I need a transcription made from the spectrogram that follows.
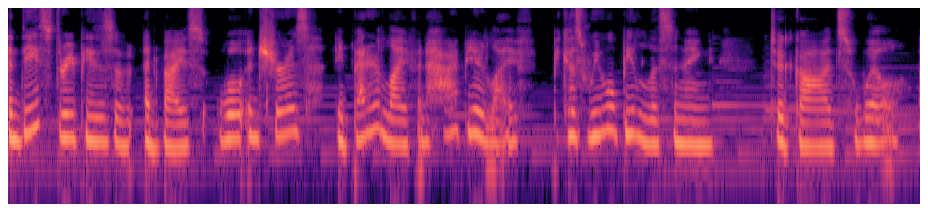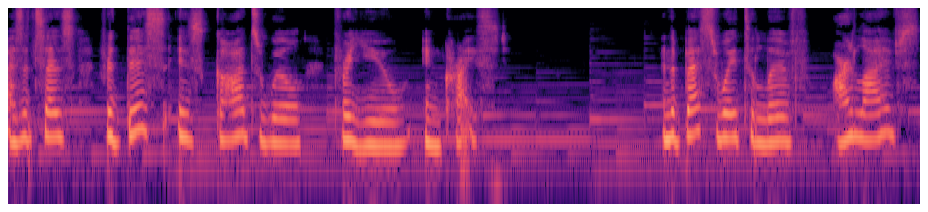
And these three pieces of advice will ensure us a better life and happier life because we will be listening to God's will. As it says, for this is God's will for you in Christ. And the best way to live our lives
